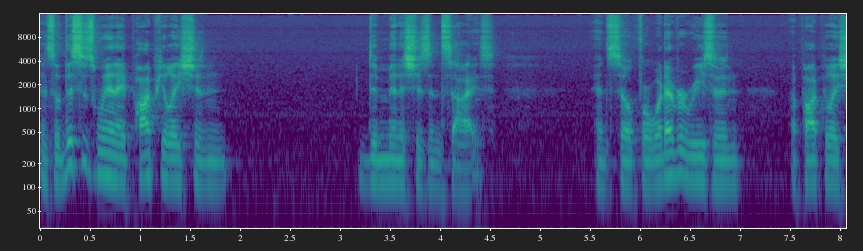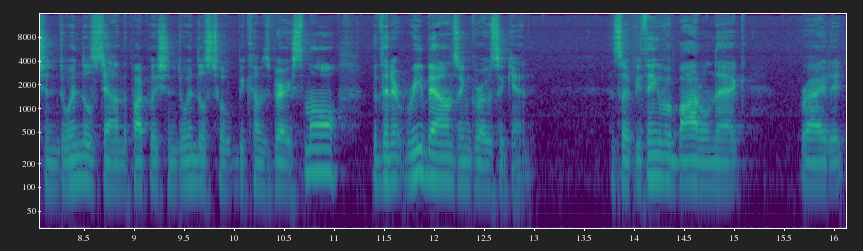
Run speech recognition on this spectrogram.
And so this is when a population diminishes in size. And so for whatever reason, a population dwindles down, the population dwindles it becomes very small, but then it rebounds and grows again. And so if you think of a bottleneck, right, it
